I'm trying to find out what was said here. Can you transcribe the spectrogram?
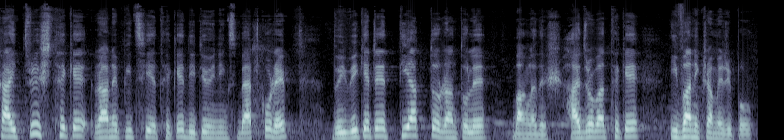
সাঁত্রিশ থেকে রানে পিছিয়ে থেকে দ্বিতীয় ইনিংস ব্যাট করে দুই উইকেটে তিয়াত্তর রান তোলে বাংলাদেশ। হায়দ্রাবাদ থেকে ইভান ইকরামের রিপোর্ট।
